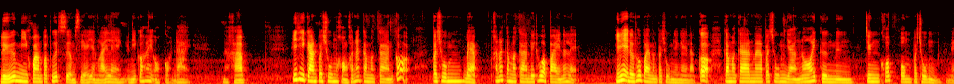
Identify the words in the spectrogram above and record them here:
หรือมีความประพฤติเสื่อมเสียอย่างร้ายแรง อันนี้ก็ให้ออกก่อนได้นะครับ พิธีการประชุมของคณะกรรมการก็ประชุมแบบคณะกรรมการโดยทั่วไปนั่นแหละ ทีนี้โดยทั่วไปมันประชุมยังไงล่ะ ก็กรรมการมาประชุมอย่างน้อยกึ่งหนึ่งจึงครบองค์ประชุมเห็นไหม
